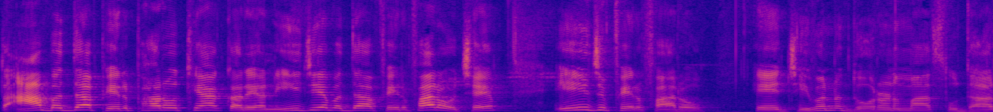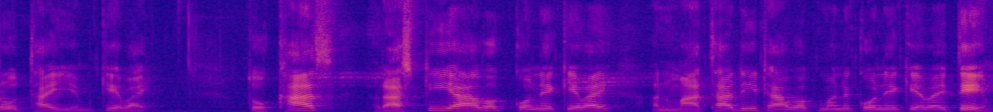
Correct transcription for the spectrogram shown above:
તો આ બધા ફેરફારો થયા કરે અને એ જે બધા ફેરફારો છે, એ જ ફેરફારો. એ જીવન ધોરણમાં સુધારો થાય એમ કહેવાય. તો ખાસ રાષ્ટ્રીય આવક કોને કહેવાય અને માથાદીઠ આવક મને કોને કહેવાય તે?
